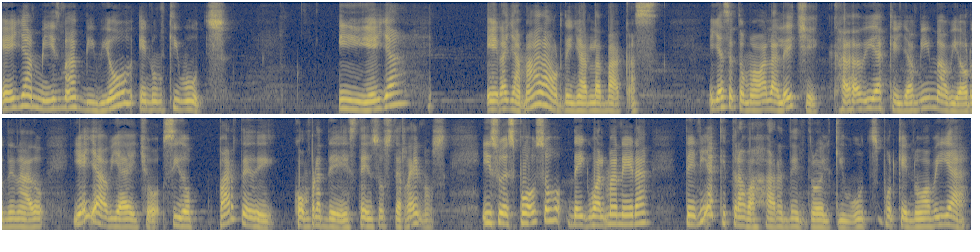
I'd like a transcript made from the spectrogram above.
Ella misma vivió en un kibutz y ella era llamada a ordeñar las vacas. Ella se tomaba la leche cada día que ella misma había ordenado y ella había hecho, sido parte de compras de extensos terrenos. Y su esposo, de igual manera, tenía que trabajar dentro del kibutz porque no había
